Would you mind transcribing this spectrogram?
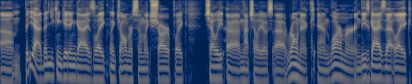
Um, but yeah, then you can get in guys like like Hjalmarsson, like Sharp, like Chelly, uh, not Chelios, uh, Roenick and Larmer, and these guys that like,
